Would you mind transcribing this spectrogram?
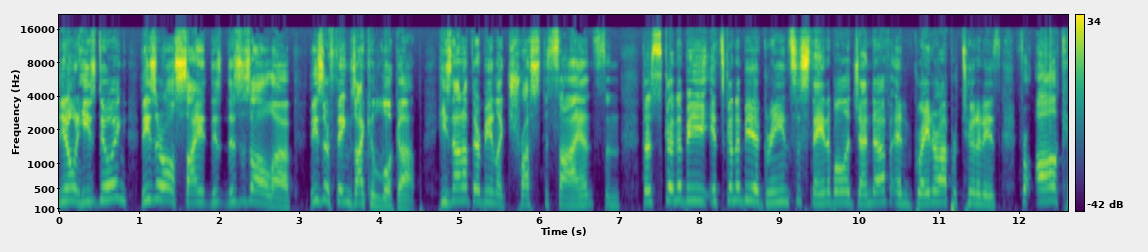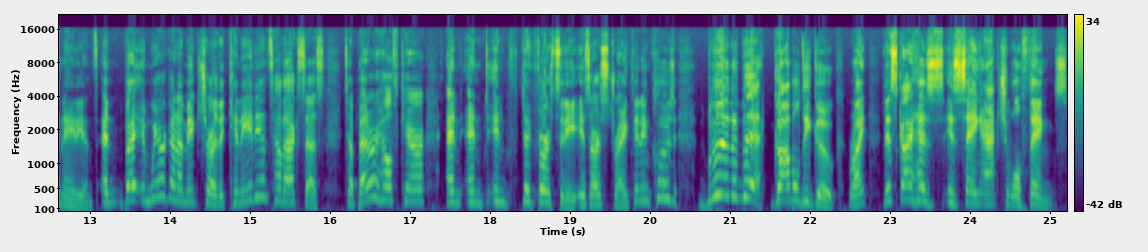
You know what he's doing? These are all science. This, this is all. Uh, these are things I can look up. He's not up there being like trust the science and there's gonna be it's gonna be a green sustainable agenda and greater opportunities for all Canadians and but and we're gonna make sure that Canadians have access to better healthcare and and in diversity is our strength and inclusion. Blah blah blah gobbledygook. Right? This guy has is saying actual things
